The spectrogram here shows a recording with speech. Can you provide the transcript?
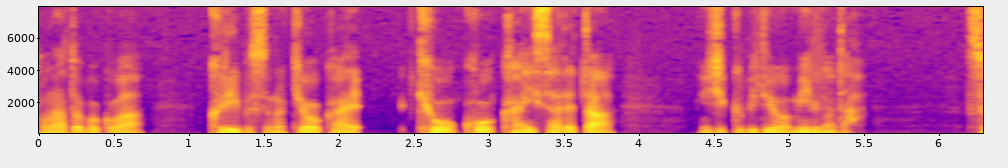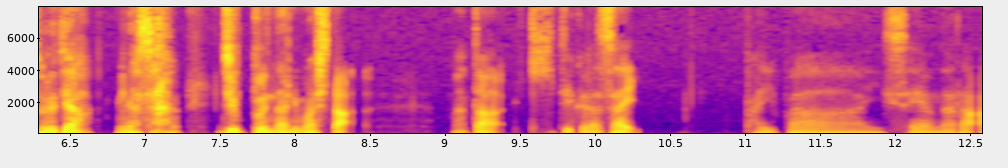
この後僕はクリブスの今日今日公開されたミュージックビデオを見るのだ。それでは皆さん10分になりました。また聞いてください。バイバーイさようなら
